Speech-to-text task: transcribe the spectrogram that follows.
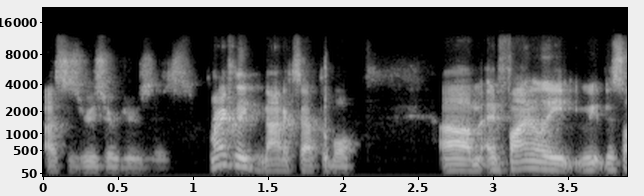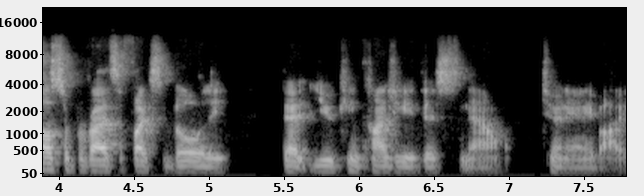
us as researchers is frankly not acceptable. Um, and finally, we, this also provides the flexibility that you can conjugate this now to an antibody.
